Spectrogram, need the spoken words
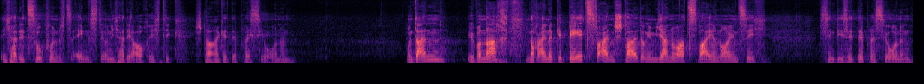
Ich hatte Zukunftsängste und ich hatte auch richtig starke Depressionen. Und dann über Nacht, nach einer Gebetsveranstaltung im Januar 92, sind diese Depressionen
